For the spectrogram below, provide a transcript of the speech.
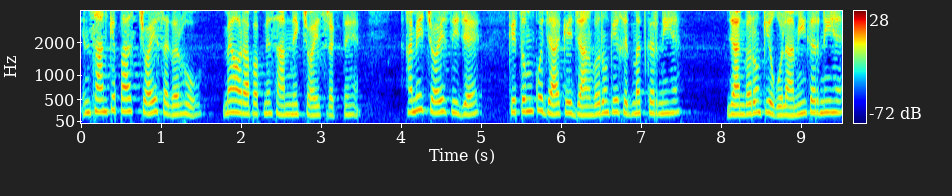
انسان کے پاس چوائس اگر ہو، میں اور آپ اپنے سامنے ایک چوائس رکھتے ہیں۔ ہمیں چوائس دی جائے کہ تم کو جا کے جانوروں کی خدمت کرنی ہے، جانوروں کی غلامی کرنی ہے،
